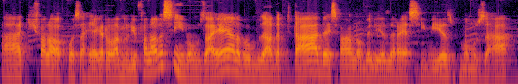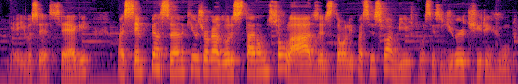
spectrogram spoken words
a te falar, ó, pô, essa regra lá no livro falava assim, vamos usar ela, vamos usar adaptada, aí você fala, não, beleza, era assim mesmo, vamos usar, e aí você segue, mas sempre pensando que os jogadores estarão do seu lado, eles estão ali para ser seus amigos, para vocês se divertirem junto.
